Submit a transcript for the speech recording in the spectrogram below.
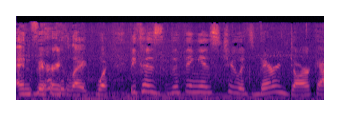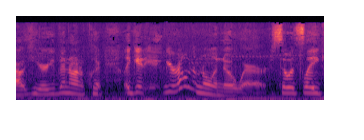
and very like what because the thing is too, it's very dark out here, even on a clear. Like it, you're out in the middle of nowhere, so it's like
